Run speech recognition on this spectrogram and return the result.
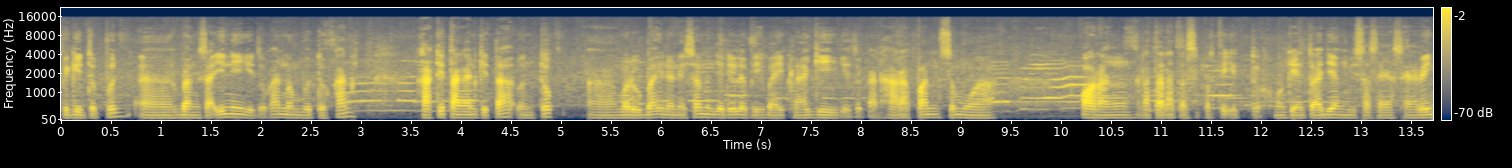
Begitupun uh, bangsa ini gitu kan membutuhkan kaki tangan kita untuk uh, merubah Indonesia menjadi lebih baik lagi gitu kan. Harapan semua orang rata-rata seperti itu. Mungkin itu aja yang bisa saya sharing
